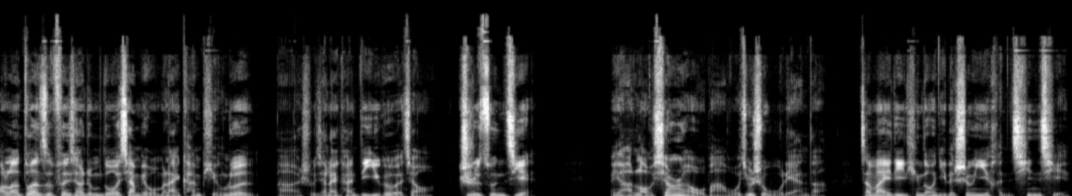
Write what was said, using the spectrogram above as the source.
好了，段子分享这么多，下面我们来看评论啊。首先来看第一个，叫至尊剑。哎呀，老乡啊，欧巴，我就是五连的，在外地听到你的声音很亲切。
